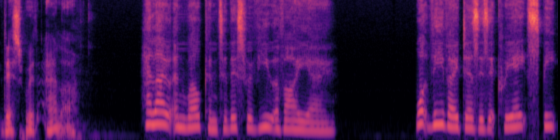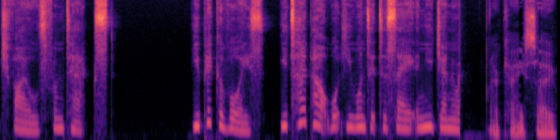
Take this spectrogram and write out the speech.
this with Ella. Hello and welcome to this review of IEO. What Vevo does is it creates speech files from text. You pick a voice, you type out what you want it to say and you generate. Okay, so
